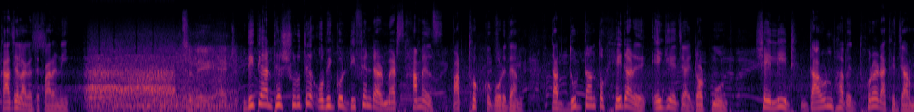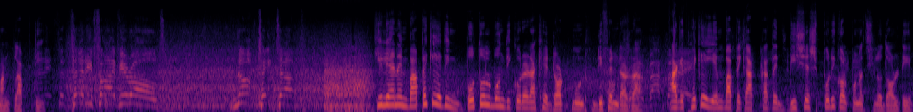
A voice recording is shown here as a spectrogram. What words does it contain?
কাজে লাগাতে পারেনি। দ্বিতীয়ার্ধের শুরুতে অভিজ্ঞ ডিফেন্ডার ম্যাটস হামেলস পার্থক্য গড়ে দেন। তার দুর্দান্ত হেডারে এগিয়ে যায় ডটমুন্ড। সেই লিড দারুণভাবে ধরে রাখে জার্মান ক্লাবটি। কিলিয়ান এমবাপেকে এদিন বোতলবন্দি করে রাখে ডটমুন্ড ডিফেন্ডাররা। আগে থেকেই এমবাপেকে আটকাতে বিশেষ পরিকল্পনা ছিল দলটির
